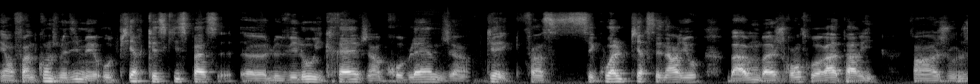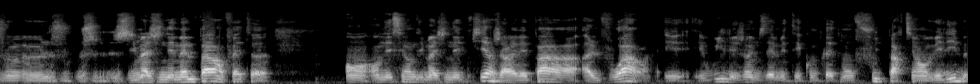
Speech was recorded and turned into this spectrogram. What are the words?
Et en fin de compte, je me dis mais au pire qu'est-ce qui se passe? Le vélo il crève, j'ai un problème, j'ai un... enfin c'est quoi le pire scénario? Bah bon bah je rentrerai à Paris. Enfin je j'imaginais je, même pas en fait en, essayant d'imaginer le pire, j'arrivais pas à, le voir. Et, oui, les gens ils me disaient, mais t'es complètement fou de partir en Vélib.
